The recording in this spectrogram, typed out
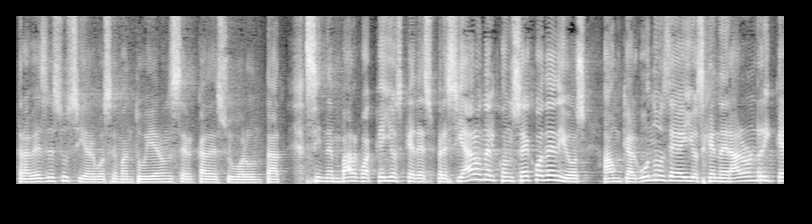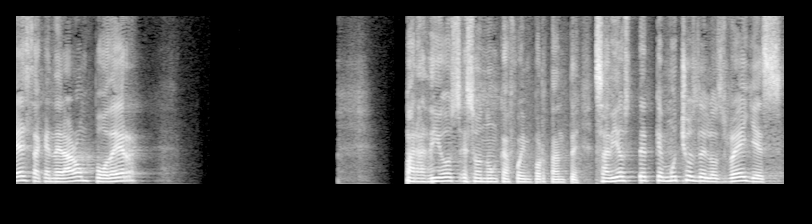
través de sus siervos se mantuvieron cerca de su voluntad. Sin embargo, aquellos que despreciaron el consejo de Dios, aunque algunos de ellos generaron riqueza, generaron poder, para Dios eso nunca fue importante. ¿Sabía usted que muchos de los reyes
